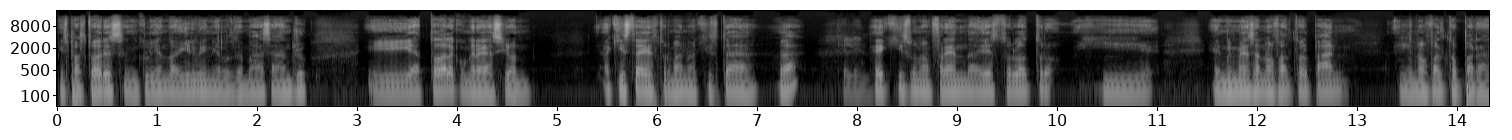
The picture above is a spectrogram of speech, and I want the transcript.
mis pastores, incluyendo a Irving y a los demás, a Andrew y a toda la congregación. Aquí está esto, hermano, aquí está, ¿verdad? Qué lindo. X, una ofrenda, esto, lo otro. Y en mi mesa no faltó el pan y no faltó para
